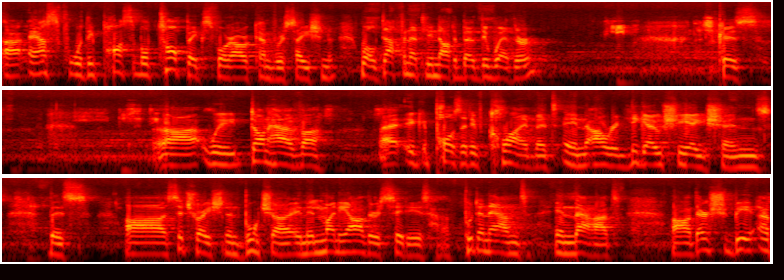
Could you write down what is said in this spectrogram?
Uh, ask for the possible topics for our conversation. Well, definitely not about the weather, because uh, we don't have a, a, positive climate in our negotiations. This uh, situation in Bucha and in many other cities have put an end in that. Uh, there should be a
